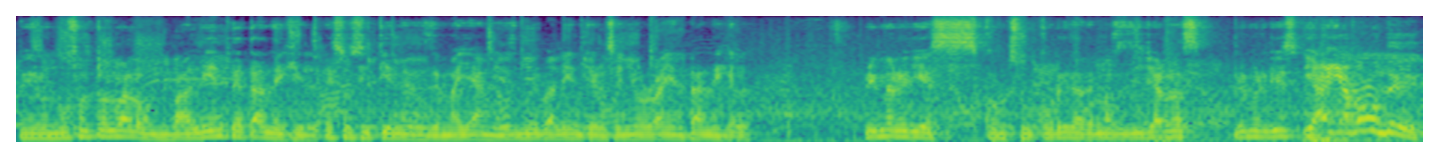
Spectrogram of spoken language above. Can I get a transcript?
Pero no soltó el balón. Valiente Tannehill. Eso sí tiene desde Miami. Es muy valiente el señor Ryan Tannehill. Primero y 10 con su corrida de más de 10 yardas. Primero y 10. ¿Y ahí a dónde?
